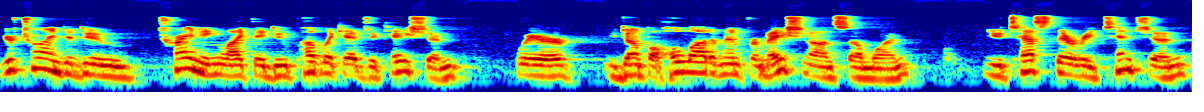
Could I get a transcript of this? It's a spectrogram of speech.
you're trying to do training like they do public education, where you dump a whole lot of information on someone, you test their retention,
